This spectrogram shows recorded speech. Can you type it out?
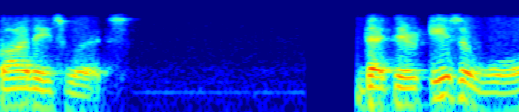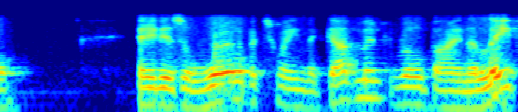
by these words that there is a war, and it is a war between the government ruled by an elite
